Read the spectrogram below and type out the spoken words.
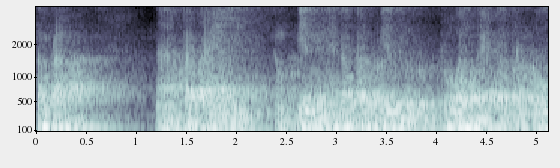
สำหรับนะปัจจัยทางเปลี่ยนยังไงก็เป็นเปลี่ยนรวยแปดสิบประมู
